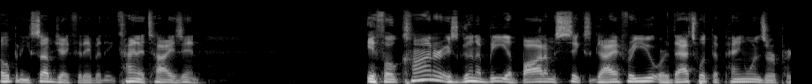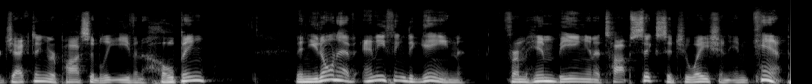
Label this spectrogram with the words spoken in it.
opening subject today, but it kind of ties in. If O'Connor is going to be a bottom six guy for you, or that's what the Penguins are projecting or possibly even hoping, then you don't have anything to gain from him being in a top six situation in camp.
